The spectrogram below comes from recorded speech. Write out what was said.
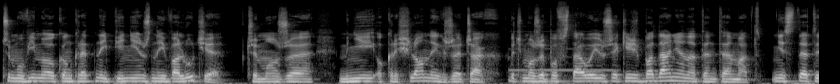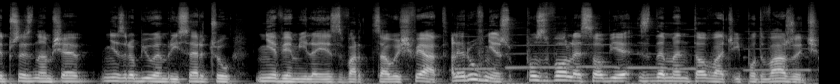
Czy mówimy o konkretnej pieniężnej walucie? Czy może mniej określonych rzeczach? Być może powstały już jakieś badania na ten temat. Niestety, przyznam się, nie zrobiłem researchu, nie wiem ile jest wart cały świat, ale również pozwolę sobie zdementować i podważyć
